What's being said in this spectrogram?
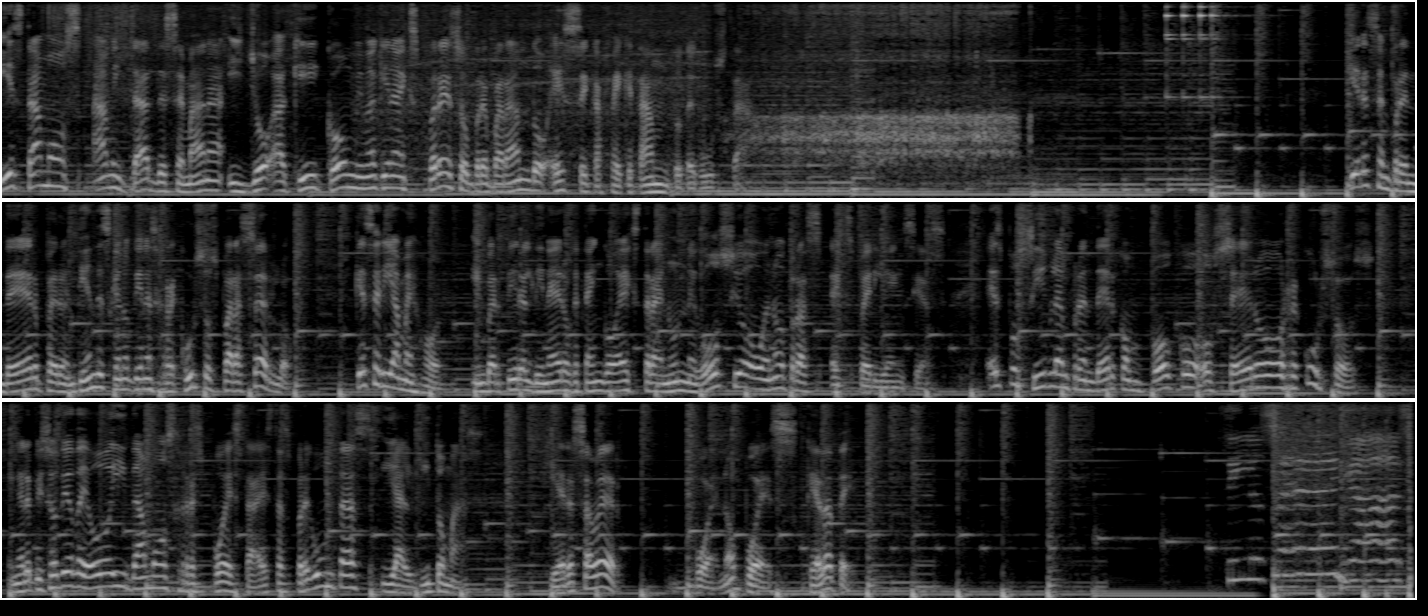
Y estamos a mitad de semana y yo aquí con mi máquina expreso preparando ese café que tanto te gusta. ¿Quieres emprender pero entiendes que no tienes recursos para hacerlo? ¿Qué sería mejor? ¿Invertir el dinero que tengo extra en un negocio o en otras experiencias? ¿Es posible emprender con poco o cero recursos? En el episodio de hoy damos respuesta a estas preguntas y algo más. ¿Quieres saber? Bueno, pues quédate. Si sueñas,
